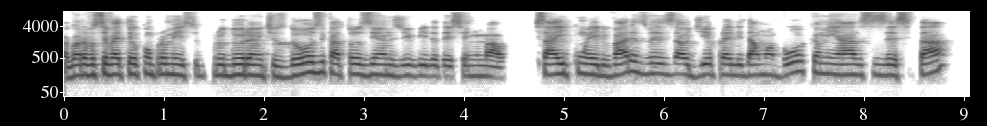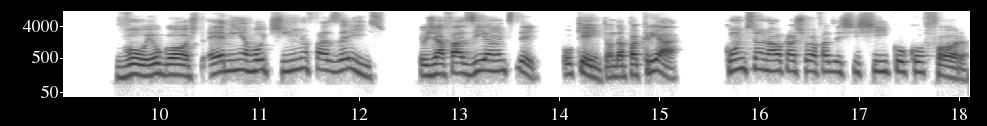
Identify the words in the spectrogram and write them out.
Agora você vai ter o compromisso para durante os 12, 14 anos de vida desse animal, sair com ele várias vezes ao dia para ele dar uma boa caminhada, se exercitar. Vou, eu gosto. É minha rotina fazer isso. Eu já fazia antes dele. Ok, então dá para criar. condicionar o cachorro a fazer xixi e cocô fora.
